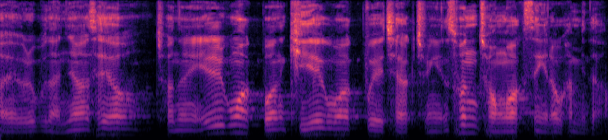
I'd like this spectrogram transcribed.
아, 여러분 안녕하세요. 저는 10학번 기계공학부에 재학 중인 손정호 학생이라고 합니다.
